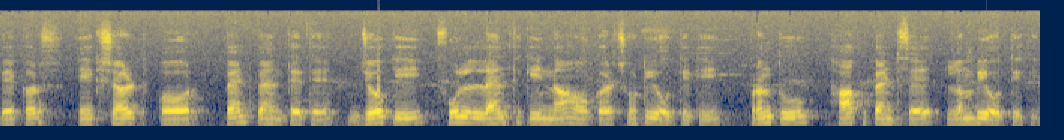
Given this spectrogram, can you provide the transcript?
बेकर्स एक शर्ट और पैंट पहनते थे, जो कि फुल लेंथ की ना होकर छोटी होती थी, परंतु हाफ़ पैंट से लंबी होती थी।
